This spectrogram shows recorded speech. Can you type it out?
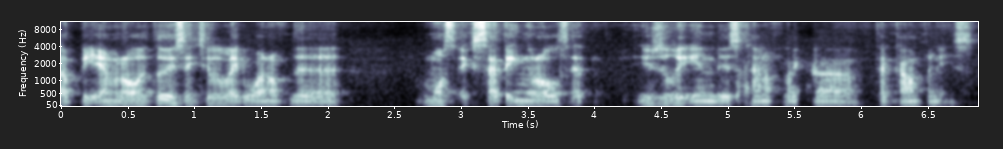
a PM role itu is actually like one of the most exciting roles at usually in this kind of like uh, tech companies.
